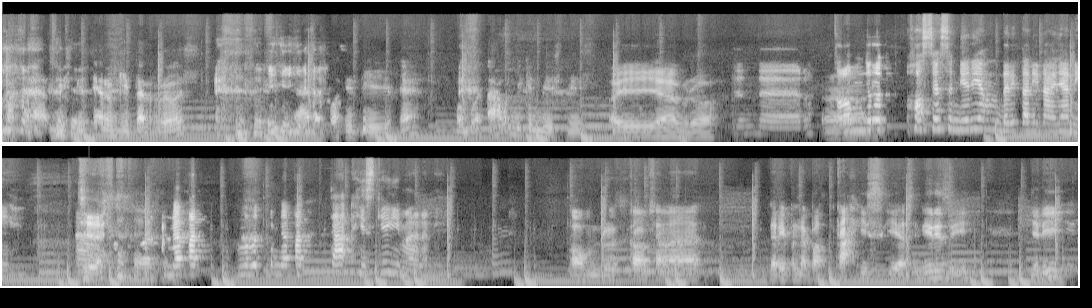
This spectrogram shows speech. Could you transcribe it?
maka bisnisnya rugi terus Iya, ada positifnya membuat apa bikin bisnis Oh iya, Bro. bener. Eh, Kalau menurut hostnya sendiri yang dari tadi nanya nih, nah, Iya. pendapat menurut pendapat Kak Hiski gimana nih? Oh, menurut kalau misalnya dari pendapat Kak Hiskia sendiri sih, jadi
